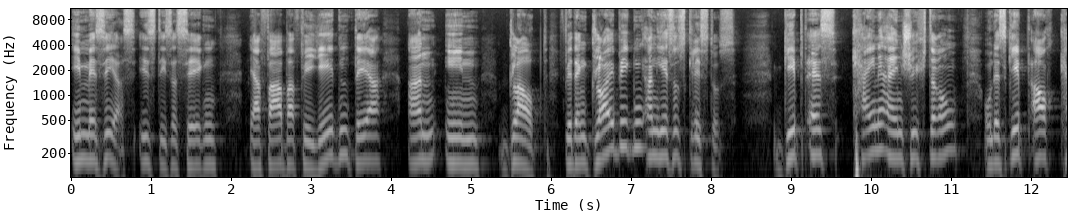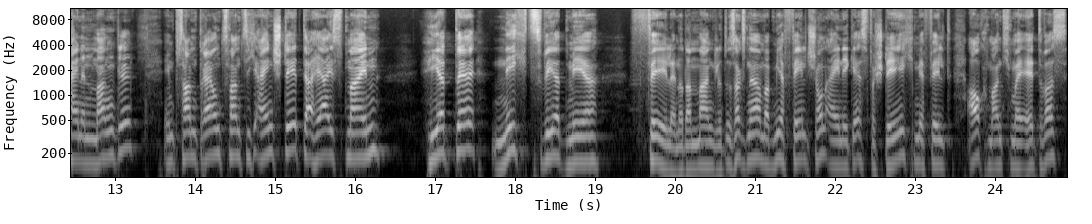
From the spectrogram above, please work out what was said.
Im Messias ist dieser Segen erfahrbar für jeden, der an ihn glaubt. Für den Gläubigen an Jesus Christus gibt es keine Einschüchterung und es gibt auch keinen Mangel. Im Psalm 23 einsteht, der Herr ist mein Hirte, nichts wird mir fehlen oder mangeln. Du sagst, na, aber mir fehlt schon einiges, verstehe ich, mir fehlt auch manchmal etwas.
